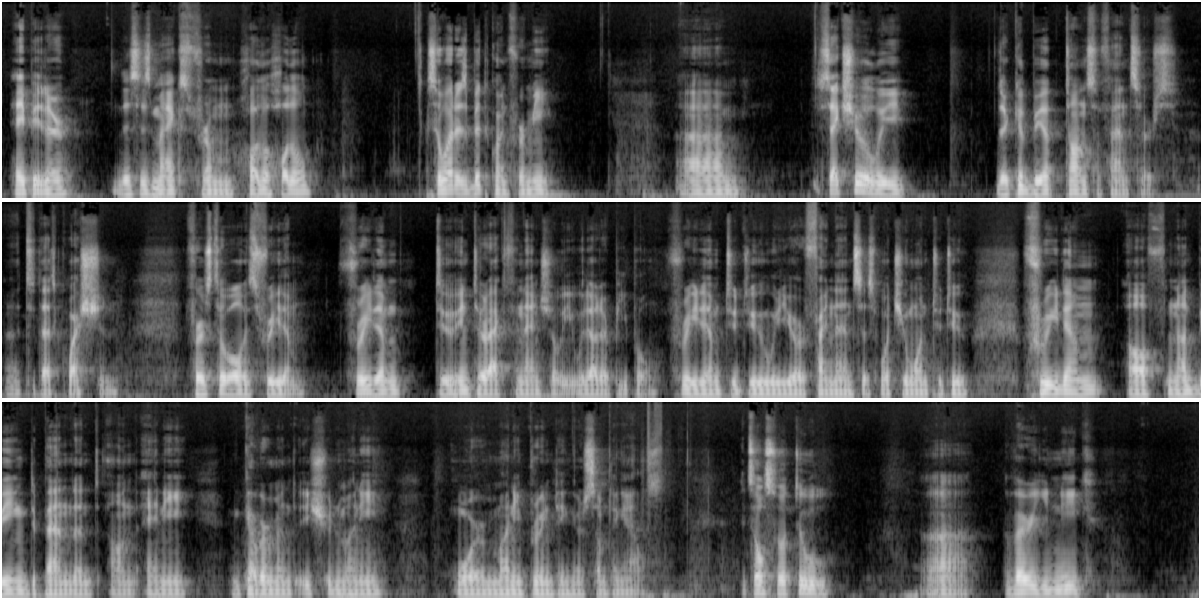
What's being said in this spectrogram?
Hey Peter, this is Max from Hodl Hodl. So, what is Bitcoin for me? Um, it's actually, there could be a tons of answers uh, to that question. First of all, is freedom freedom to interact financially with other people, freedom to do with your finances what you want to do, freedom of not being dependent on any government issued money or money printing or something else. It's also a tool uh, very unique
